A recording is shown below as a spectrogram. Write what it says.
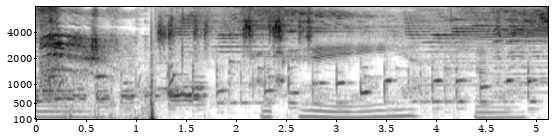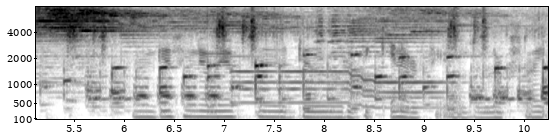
Okay, so I'm guessing we have to do the beginner field, looks like.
